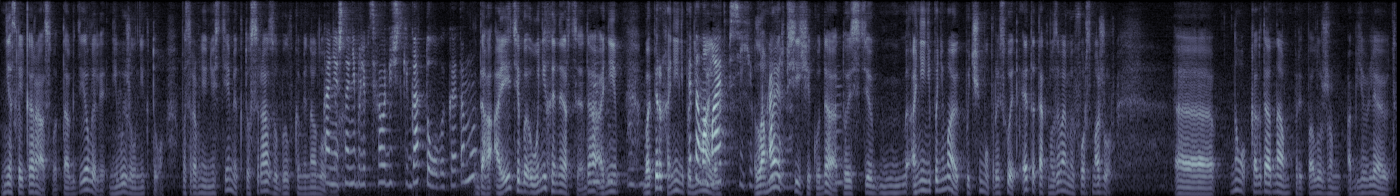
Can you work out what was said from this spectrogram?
Несколько раз вот так делали, не выжил никто, по сравнению с теми, кто сразу был в каменоломнях. Конечно, они были психологически готовы к этому. Да, а эти, у них инерция, да, Мгм, они, мгм. во-первых, они не Это понимали. ломает психику. Ломает правильно? психику, да. Мгм. То есть они не понимают, почему происходит. Это так называемый форс-мажор. Э, Ну, когда нам, предположим, объявляют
